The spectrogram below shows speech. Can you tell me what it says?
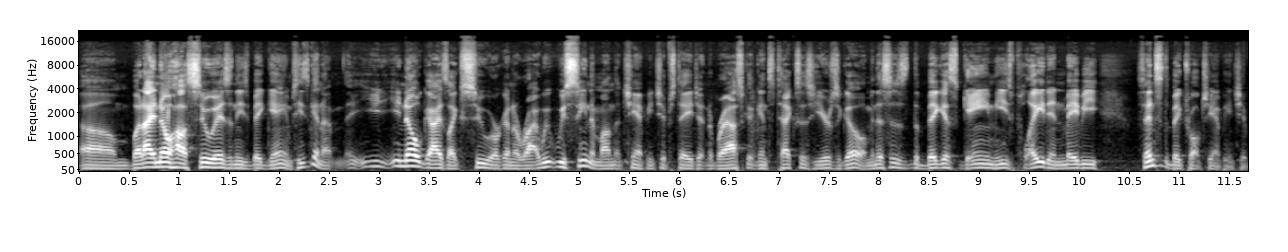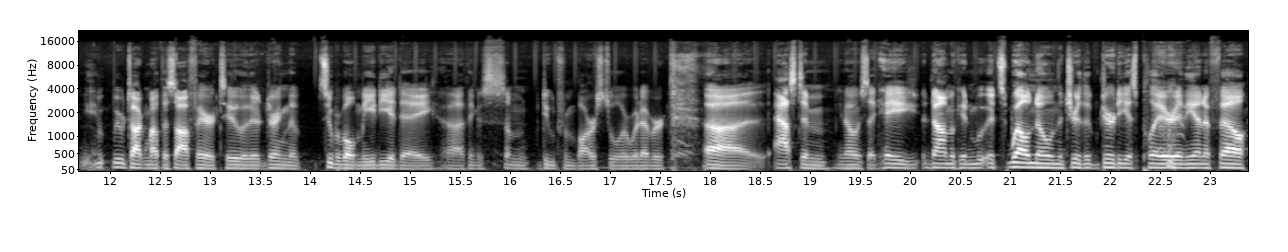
Um, but I know how Suh is in these big games. He's gonna, you, you know, guys like Suh are gonna ride. We, we've seen him on the championship stage at Nebraska against Texas years ago. I mean, this is the biggest game he's played in maybe since the Big 12 championship game. We were talking about this off air too during the Super Bowl media day. Uh, I think it was some dude from Barstool or whatever uh, asked him. You know, he's like, "Hey, Ndamukong, it's well known that you're the dirtiest player in the NFL,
